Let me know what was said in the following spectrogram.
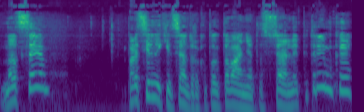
На це працівники центру комплектування та соціальної підтримки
